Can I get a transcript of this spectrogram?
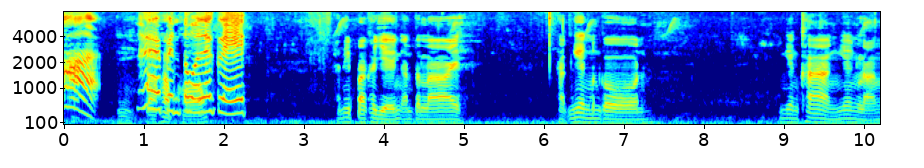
ป้านี่ปให้ลาคาบเป็นขตัวองเล็กอันนี้ปลาขยงอันตราย หักเงี้ยงมันก่อน เงี้ยงข้าง เงี้ยงหลัง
